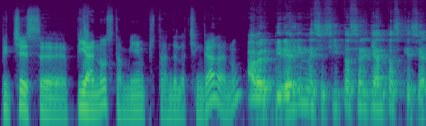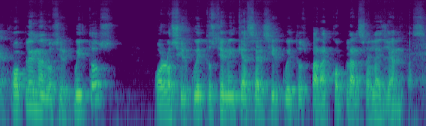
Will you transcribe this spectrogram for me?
pinches eh, pianos también pues, están de la chingada, ¿no? a ver, Pirelli necesita hacer llantas que se acoplen a los circuitos o los circuitos tienen que hacer circuitos para acoplarse a las llantas.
